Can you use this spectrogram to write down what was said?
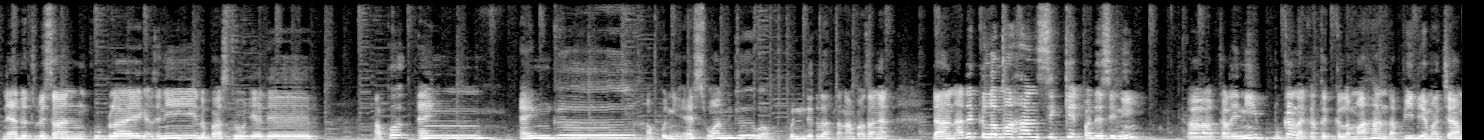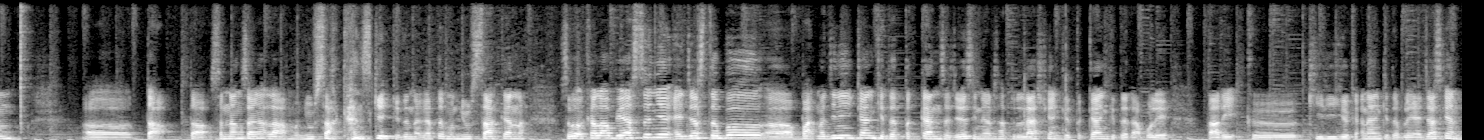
ni ada tulisan Kublai kat sini lepas tu dia ada apa ang angle apa ni S1 ke apa benda lah tak nampak sangat. Dan ada kelemahan sikit pada sini. Uh, Kali ini bukanlah kata kelemahan Tapi dia macam uh, Tak tak senang sangat lah Menyusahkan sikit. Kita nak kata menyusahkan lah. Sebab kalau biasanya adjustable uh, Butt macam ni kan kita tekan saja. Sini ada satu lash kan Kita tekan kita dah boleh Tarik ke kiri ke kanan Kita boleh adjust kan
